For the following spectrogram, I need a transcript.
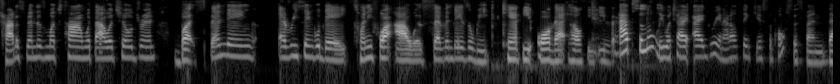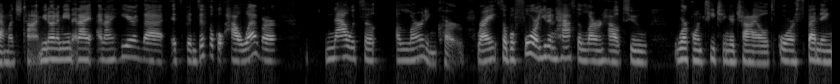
try to spend as much time with our children, but spending every single day, 24 hours, seven days a week, can't be all that healthy either. Absolutely, which I, I agree, and I don't think you're supposed to spend that much time. You know what I mean? And I and I hear that it's been difficult. However, now it's a, a learning curve, right? So before you didn't have to learn how to work on teaching your child or spending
